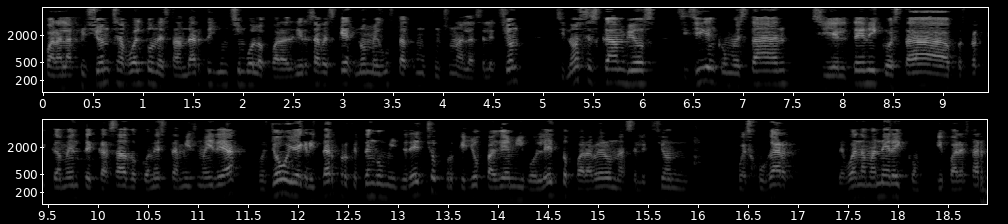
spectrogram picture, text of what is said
para la afición se ha vuelto un estandarte y un símbolo para decir, ¿sabes qué? No me gusta cómo funciona la selección, si no haces cambios, si siguen como están, si el técnico está pues prácticamente casado con esta misma idea, pues yo voy a gritar porque tengo mi derecho, porque yo pagué mi boleto para ver una selección pues jugar de buena manera y, con, y para estar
